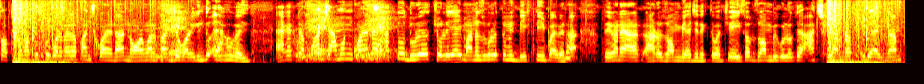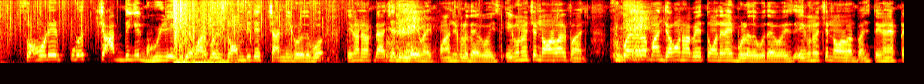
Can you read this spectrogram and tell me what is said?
সবসময় তো সুপার মেগা পাঞ্চ করে না নর্মাল পাঞ্চও করে। কিন্তু দেখো গাইস এক একটা পাঞ্চ এমন করে না, এত দূরে চলে যায় মানুষগুলো, তুমি দেখতেই পাবে না। তো এখানে আর আরও জম্বি আছে দেখতে পাচ্ছ। এইসব জম্বিগুলোকে আজকে আমরা পুরো একদম শহরের পুরো চারদিকে ঘুরিয়ে ঘুরিয়ে মারবো জম্বিদের চাননি করে দেবো। এখানেও একটা আছে, লে ভাই পাঁচগুলো দেখো guys। এগুলো হচ্ছে নর্মাল পাঁচ সুপার মেগা পাঁচ যখন হবে, তোমাদের আমি বলে দেবো, দেখো guys। এগুলো হচ্ছে নর্মাল পাঁচ তো এখানে একটা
